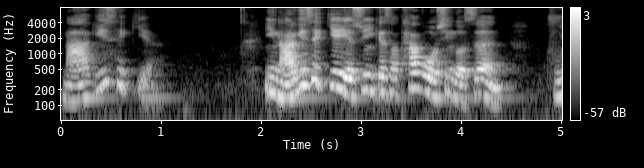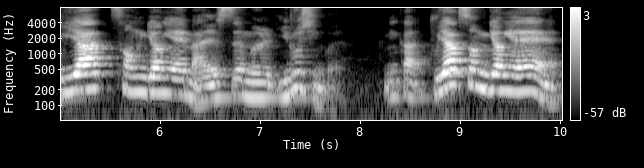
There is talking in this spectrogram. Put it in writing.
나귀 새끼야. 이 나귀 새끼에 예수님께서 타고 오신 것은 구약 성경의 말씀을 이루신 거예요. 그러니까 구약 성경에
